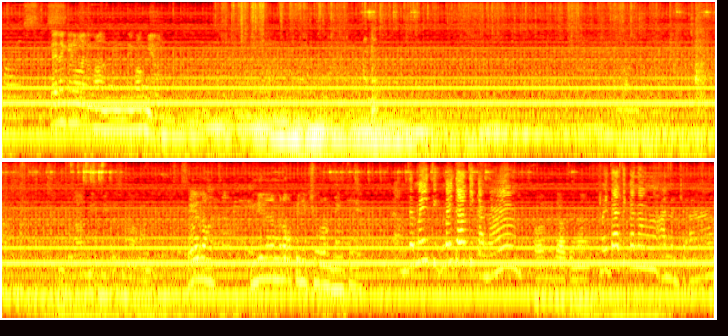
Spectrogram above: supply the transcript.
Four, six, Kailan ginawa ni Ma'am, ni Ma'am yun? Kaya lang, hindi na naman ako pinicturean dito. eh. May, may dati ka na. Oh, dati na. May dati ka ng ano dyan.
